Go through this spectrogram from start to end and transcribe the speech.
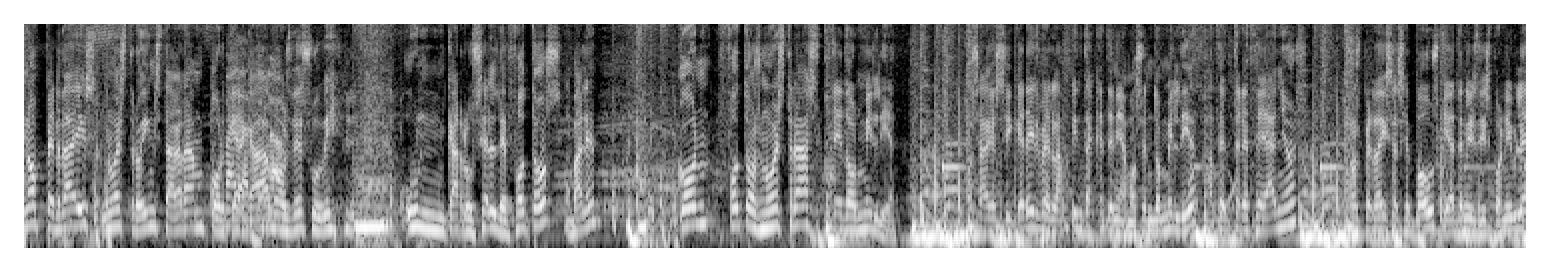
no os perdáis nuestro Instagram porque Vaya acabamos tela. de subir un carrusel de fotos, ¿vale? Con fotos nuestras de 2010. O sea que si queréis ver las pintas que teníamos en 2010, hace 13 años, no os perdáis ese post que ya tenéis disponible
